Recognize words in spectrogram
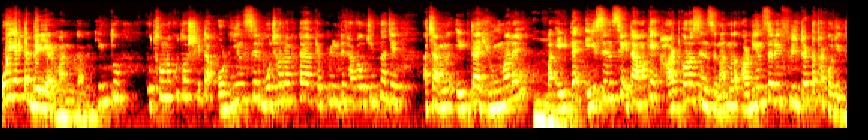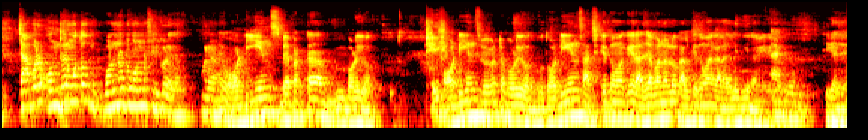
ওই একটা ব্যারিয়ার মানতে হবে। কিন্তু কোথাও না কোথাও সেটা অডিয়েন্সের বোঝার একটা ক্যাপাবিলিটি থাকা উচিত না যে আচ্ছা আমরা এইটা হিউমারে বা এইটা এই সেন্সে এটা আমাকে হার্ট করার সেন্সে নয় মানে অডিয়েন্সের এই ফিল্টারটা থাকা উচিত। যা বলে অন্ধের মতো বন্য টু বন্য ফিল করে গেল অডিয়েন্স ব্যাপারটা বড়ই অদ্ভুত। ঠিক। অডিয়েন্স ব্যাপারটা বড়ই অদ্ভুত। অডিয়েন্স আজকে তোমাকে রাজা বানালো কালকে তোমার গালাগালি দিয়ে নামিয়ে একদম। ঠিক আছে?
